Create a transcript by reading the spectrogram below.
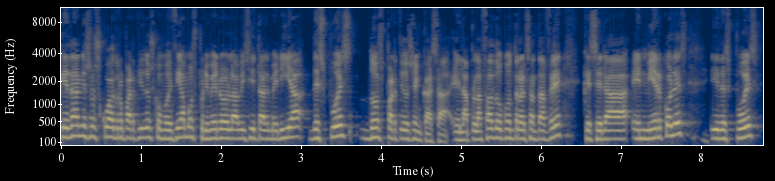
Quedan esos cuatro partidos, como decíamos, primero la visita a Almería, después dos partidos en casa. El aplazado contra el Santa Fe, que será en miércoles, y después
